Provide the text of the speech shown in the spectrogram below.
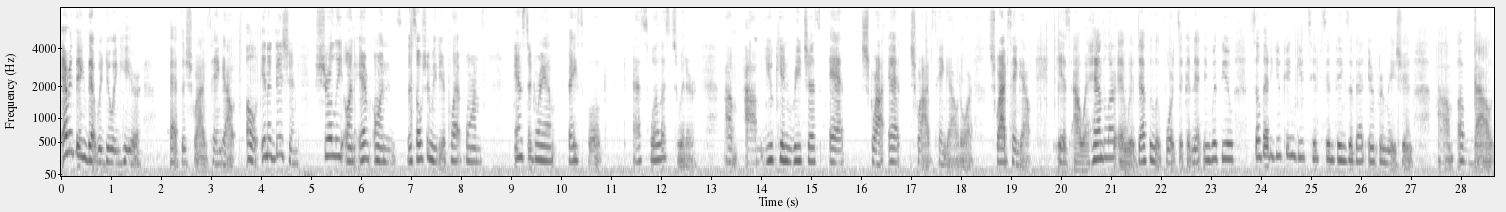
everything that we're doing here at the Scribes Hangout. Oh, in addition, surely on ev- on the social media platforms, Instagram, Facebook, as well as Twitter, um, um, you can reach us at Scri- at Scribes Hangout or Scribes Hangout is our handler, and we definitely look forward to connecting with you so that you can get tips and things of that information um, about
